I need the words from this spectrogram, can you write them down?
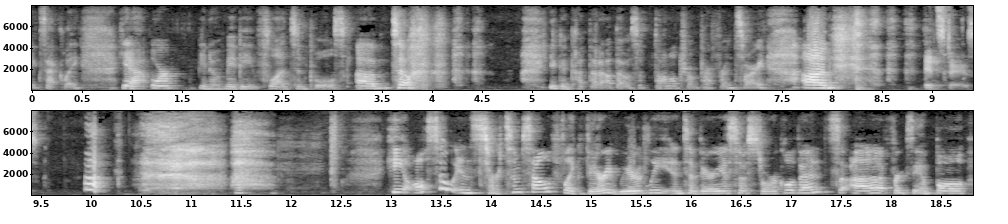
Exactly. Yeah. Or, you know, maybe floods and pools. Um, so, you can cut that out. That was a Donald Trump reference. Sorry. Um, it stays. he also inserts himself like very weirdly into various historical events. Uh, for example,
